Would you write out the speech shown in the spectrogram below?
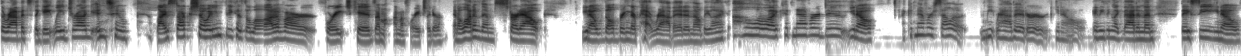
the rabbits the gateway drug into livestock showing because a lot of our 4-H kids, I'm I'm a 4-H leader, and a lot of them start out, you know, they'll bring their pet rabbit and they'll be like, "Oh, I could never do, you know, I could never sell a meat rabbit or, you know, anything like that." And then they see, you know,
